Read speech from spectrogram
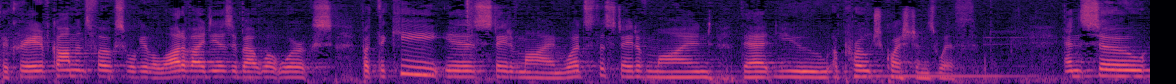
The Creative Commons folks will give a lot of ideas about what works. But the key is state of mind. What's the state of mind that you approach questions with? And so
